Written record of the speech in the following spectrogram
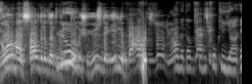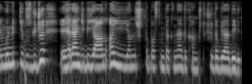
normal saldırılarının dönüşü %50 daha hızlı oluyor. Evet arkadaşlar bu Gerçekten. çok iyi ya. Amber'ın ilk yıldız gücü e, herhangi bir yağın ay yanlışlıkla bastım bir dakika nerede kalmıştık şurada bir yerdeydik.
